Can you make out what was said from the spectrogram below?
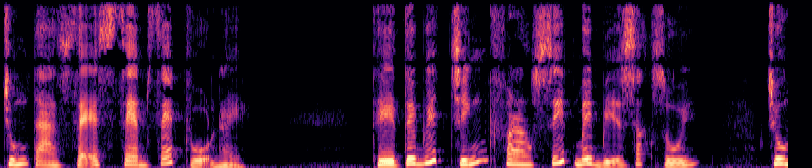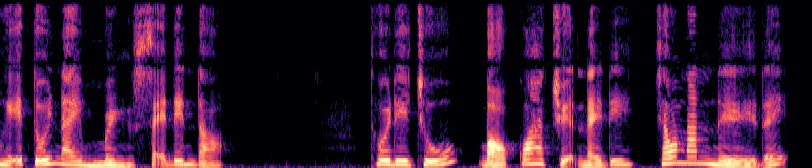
chúng ta sẽ xem xét vụ này. Thì tôi biết chính Francis mới bị rắc rối. Chú nghĩ tối nay mình sẽ đến đó. Thôi đi chú, bỏ qua chuyện này đi, cháu năn nề đấy.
